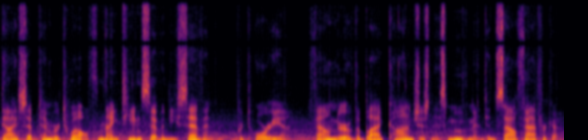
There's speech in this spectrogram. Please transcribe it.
Died September 12, 1977 Pretoria founder of the Black Consciousness movement in South Africa.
